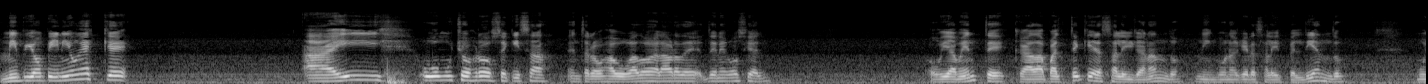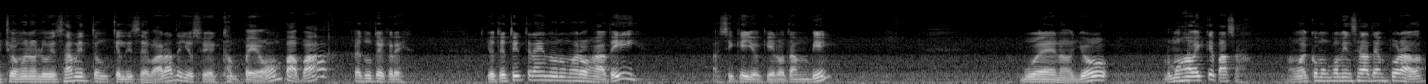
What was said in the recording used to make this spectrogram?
Mi opinión es que ahí hubo mucho roce quizás entre los abogados a la hora de, negociar. Obviamente cada parte quiere salir ganando, ninguna quiere salir perdiendo. Mucho menos Lewis Hamilton, que él dice, párate, yo soy el campeón, papá. ¿Qué tú te crees? Yo te estoy trayendo números a ti. Así que yo quiero también. Bueno, yo... Vamos a ver qué pasa. Vamos a ver cómo comienza la temporada.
